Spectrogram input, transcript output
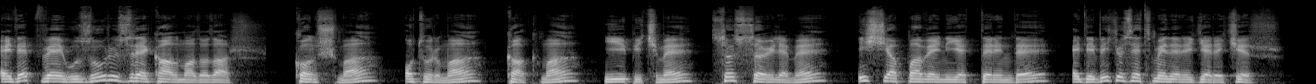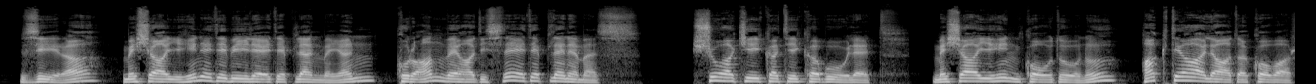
edep ve huzur üzere kalmalılar. Konuşma, oturma, kalkma, Yiyip içme, söz söyleme, iş yapma ve niyetlerinde edebi gözetmeleri gerekir. Zira meşayihin edebiyle edeplenmeyen, Kur'an ve hadisle edeplenemez. Şu hakikati kabul et. Meşayihin kovduğunu Hak Teâlâ da kovar.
